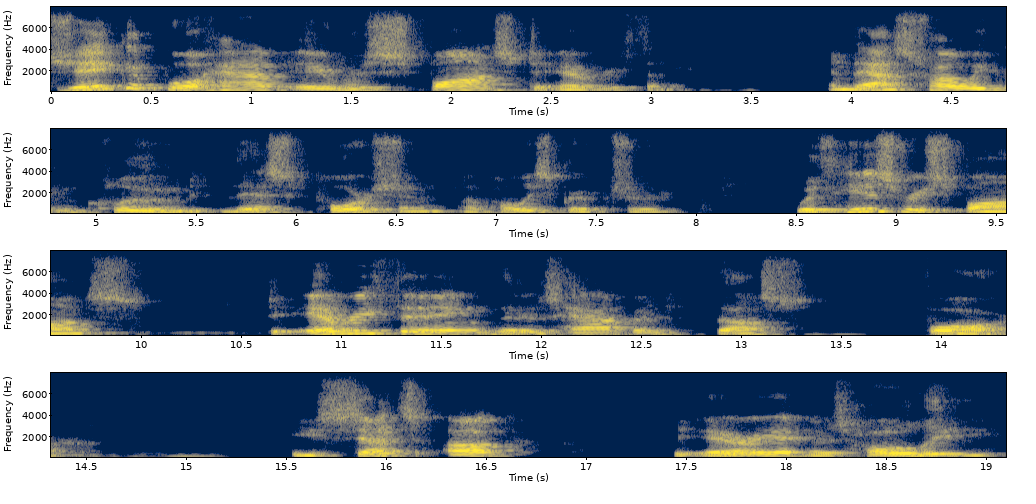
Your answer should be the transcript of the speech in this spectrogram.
Jacob will have a response to everything. And that's how we conclude this portion of Holy Scripture with his response to everything that has happened thus far. He sets up the area as holy,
